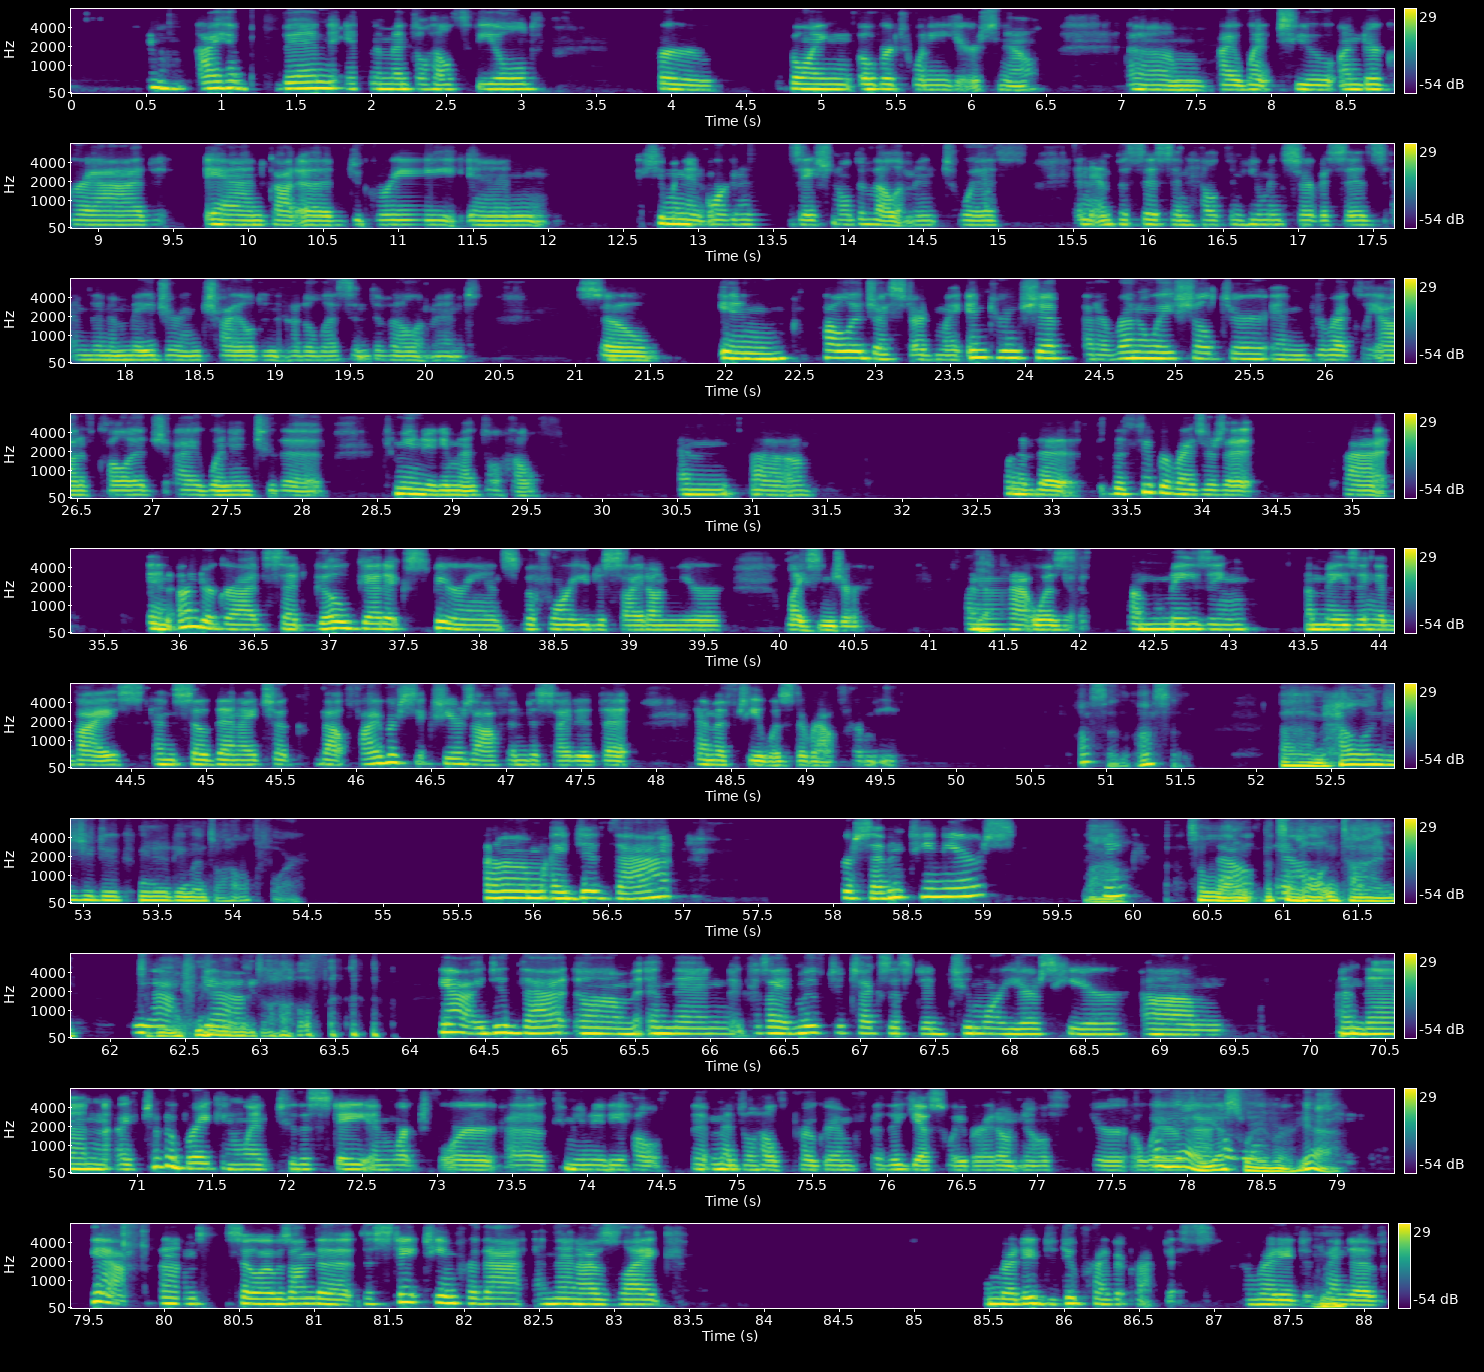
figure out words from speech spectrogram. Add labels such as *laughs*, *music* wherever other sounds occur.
I have been in the mental health field for going over 20 years now. Um, I went to undergrad and got a degree in human and organizational development with an emphasis in health and human services, and then a major in child and adolescent development. So, in college, I started my internship at a runaway shelter, and directly out of college, I went into the community mental health. And uh, one of the the supervisors at at in undergrad said, "Go get experience before you decide on your licensure," and Yeah. that was amazing, amazing advice. And so then I took about five or six years off and decided that MFT was the route for me. Awesome, awesome. Um, how long did you do community mental health for? Um, I did that for 17 years, I Wow, think. that's a long About, that's yeah. a long time to be in community yeah. mental health. *laughs* Yeah, I did that. Um, and then because I had moved to Texas, did two more years here. Um, and then I took a break and went to the state and worked for a community health, uh, mental health program for the Yes Waiver. I don't know if you're oh aware of yeah, that. yes waiver. Yeah. Yeah. Um, so I was on the the state team for that, and then I was like, I'm ready to do private practice. I'm ready to Mhm. kind of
